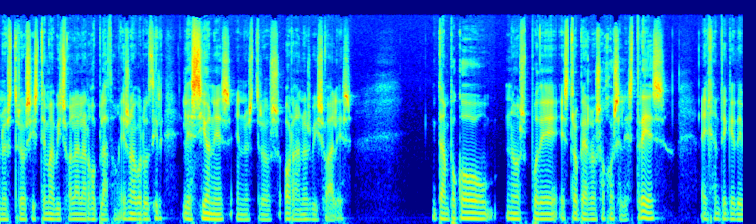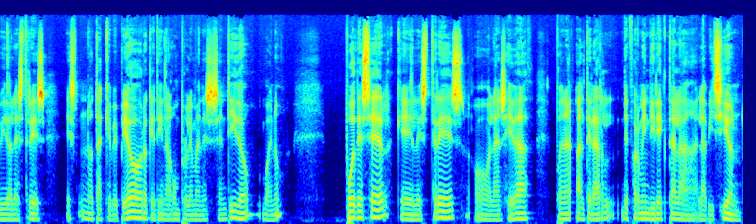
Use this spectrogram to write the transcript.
nuestro sistema visual a largo plazo. Eso no va a producir lesiones en nuestros órganos visuales. Tampoco nos puede estropear los ojos el estrés. Hay gente que debido al estrés nota que ve peor o que tiene algún problema en ese sentido. Bueno, puede ser que el estrés o la ansiedad puedan alterar de forma indirecta la, la visión,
